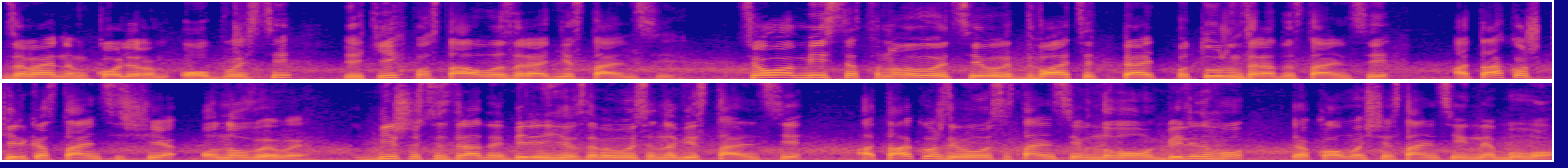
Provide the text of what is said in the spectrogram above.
зеленим кольором області, в яких поставили зарядні станції. Цього місця встановили цілих 25 потужних зарядних станцій, а також кілька станцій ще оновили. В більшості зарядних білінгів з'явилися нові станції, а також з'явилися станції в новому білінгу, в якому ще станцій не було.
